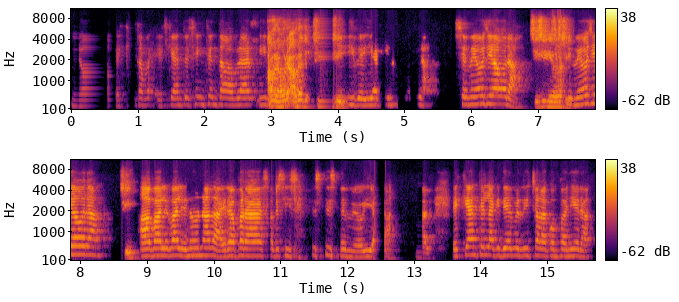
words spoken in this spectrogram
no, es que, antes he intentado hablar y, ahora, ahora, ahora, sí, sí. y, veía que no. ¿Se me oye ahora? Sí, sí, ahora sí. ¿Se me oye ahora? Sí. Ah, vale, vale, no, nada, era para saber si se, si se me oía. Vale. Es que antes la quería haber dicho a la compañera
